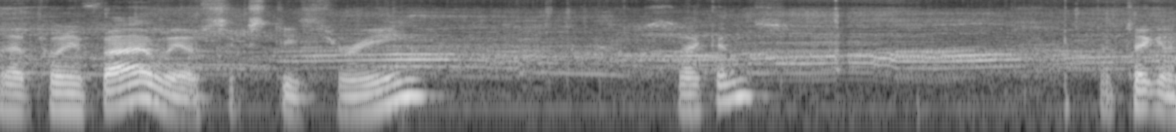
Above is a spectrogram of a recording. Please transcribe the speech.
Lap 25, we have 63 seconds. I've taken a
